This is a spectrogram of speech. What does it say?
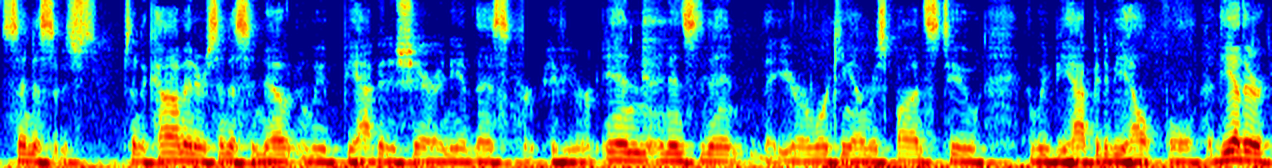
send us send a comment or send us a note, and we'd be happy to share any of this. If you're in an incident that you're working on response to, we'd be happy to be helpful. The other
